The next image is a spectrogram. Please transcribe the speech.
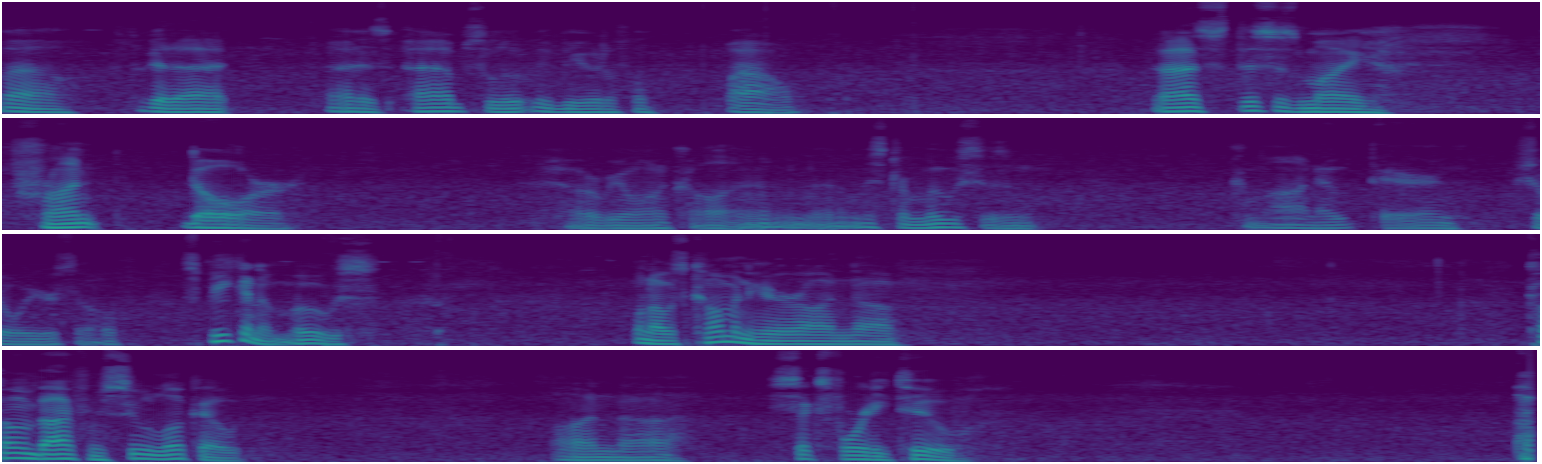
Wow, look at that. That is absolutely beautiful. Wow. That's, this is my front door. However you want to call it. Mr. Moose isn't, come on out there and show yourself. Speaking of moose, when I was coming here on, uh, coming back from Sioux Lookout on uh, 642,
